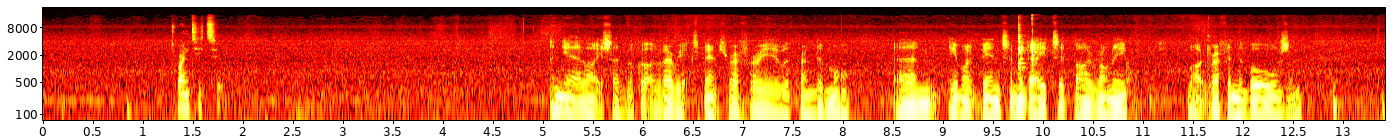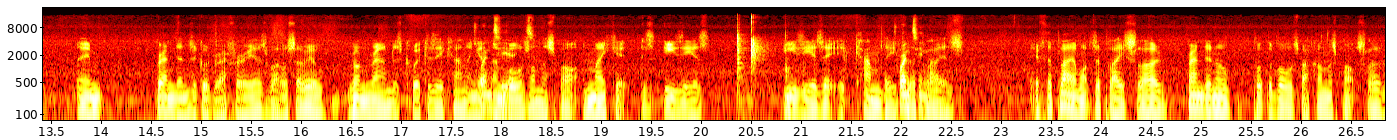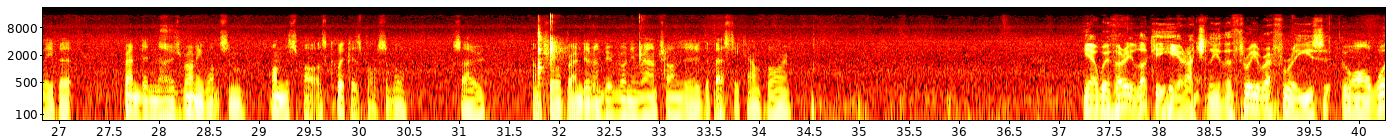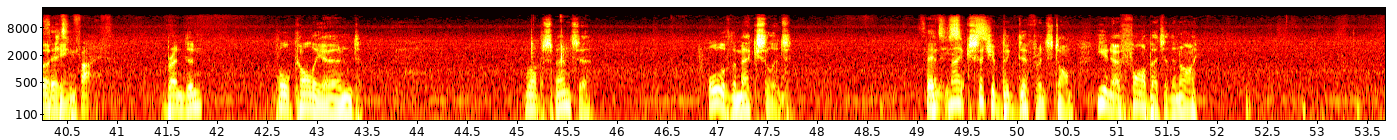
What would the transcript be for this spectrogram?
22. And yeah, like you said, we've got a very experienced referee here with Brendan Moore. Um, he won't be intimidated by Ronnie, like refing the balls, and um, Brendan's a good referee as well, so he'll run around as quick as he can and get them balls on the spot and make it as easy as easy as it, it can be for the players. If the player wants to play slow, Brendan will put the balls back on the spot slowly, but Brendan knows Ronnie wants them on the spot as quick as possible, so I'm sure Brendan will be running around trying to do the best he can for him. Yeah, we're very lucky here, actually. The three referees who are working 35. Brendan, Paul Collier, and Rob Spencer. All of them excellent. And it makes such a big difference, Tom. You know far better than I.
